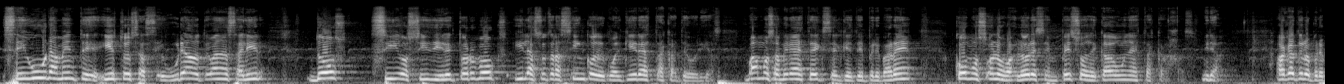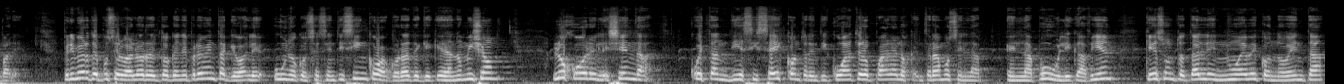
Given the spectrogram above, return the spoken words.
seguramente, y esto es asegurado, te van a salir dos sí o sí Director Box y las otras cinco de cualquiera de estas categorías. Vamos a mirar este Excel que te preparé cómo son los valores en pesos de cada una de estas cajas. Mira, acá te lo preparé. Primero te puse el valor del token de preventa que vale 1,65, acordate que quedan un millón. Los jugadores leyenda cuestan 16,34 para los que entramos en la, en la pública, ¿bien? Que es un total de 9,90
